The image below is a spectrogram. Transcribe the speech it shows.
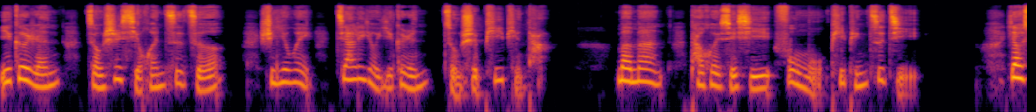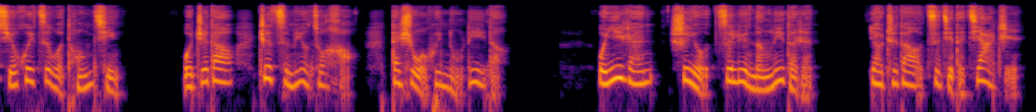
一个人总是喜欢自责。是因为家里有一个人总是批评他，慢慢他会学习父母批评自己，要学会自我同情。我知道这次没有做好，但是我会努力的。我依然是有自律能力的人，要知道自己的价值，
